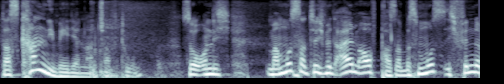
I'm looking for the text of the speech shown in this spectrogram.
Das kann die Medienlandschaft tun. So, und ich, man muss natürlich mit allem aufpassen, aber es muss, ich finde,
